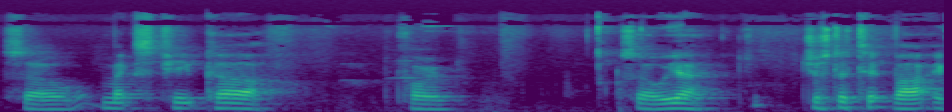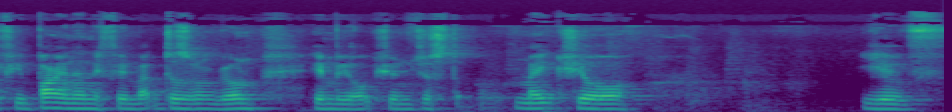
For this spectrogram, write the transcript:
So makes a cheap car for him. So yeah, just a tip that if you're buying anything that doesn't run in the auction, just make sure you've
